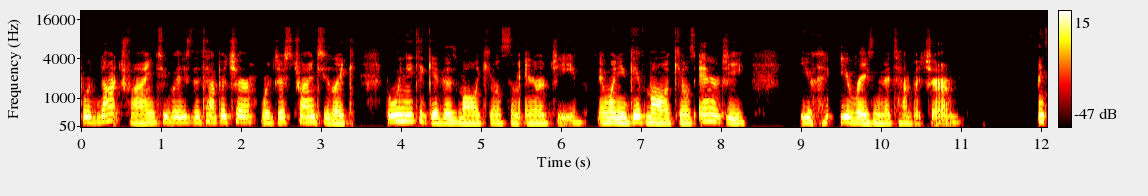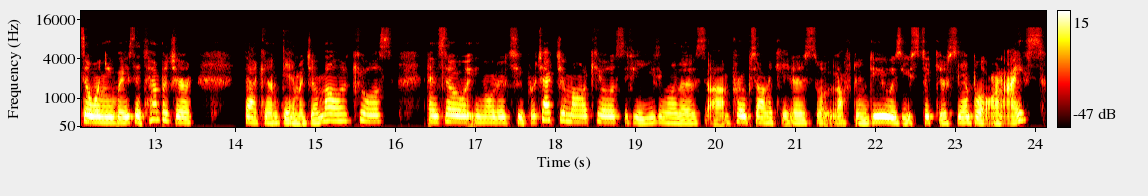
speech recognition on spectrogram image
we're not trying to raise the temperature. We're just trying to like, but we need to give those molecules some energy. And when you give molecules energy, you you're raising the temperature. And so when you raise the temperature, that can damage your molecules. And so in order to protect your molecules, if you're using one of those um, probe sonicators, what we often do is you stick your sample on ice,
